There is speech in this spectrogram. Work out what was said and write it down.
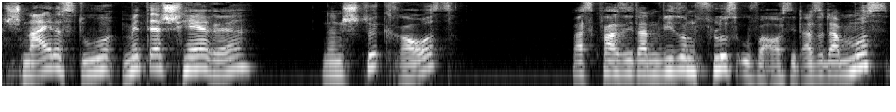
schneidest du mit der Schere ein Stück raus, was quasi dann wie so ein Flussufer aussieht. Also da muss,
